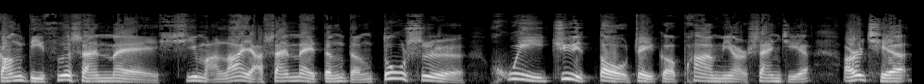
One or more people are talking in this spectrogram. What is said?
冈底斯山脉、喜马拉雅山脉等等，都是汇聚到这个帕米尔山节，而且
